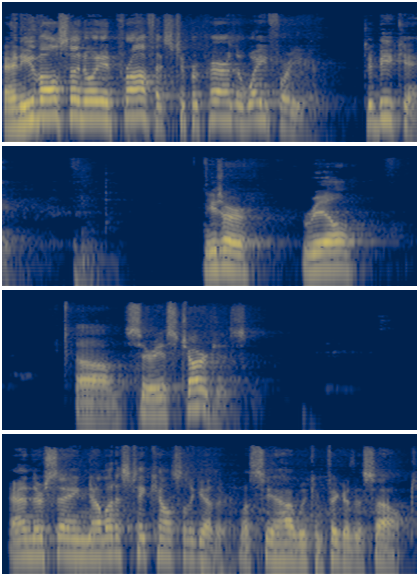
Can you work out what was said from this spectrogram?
And you've also anointed prophets to prepare the way for you to be king. These are real um, serious charges. And they're saying, now let us take counsel together. Let's see how we can figure this out.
